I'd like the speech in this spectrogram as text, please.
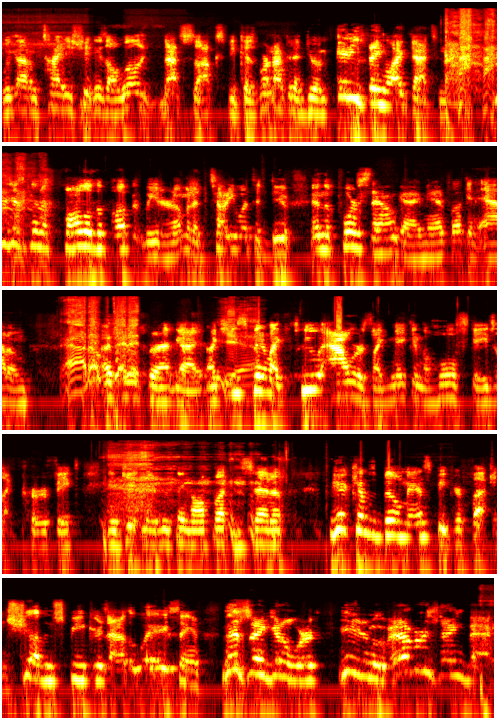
We got him tight as shit. And he's all, well, that sucks because we're not going to do him anything like that tonight. We're just going to follow the puppet leader. I'm going to tell you what to do. And the poor sound guy, man, fucking Adam. Adam I did it. for that guy. Like he spent like two hours like making the whole stage like perfect and getting everything all fucking set up. Here comes Bill Manspeaker fucking shoving speakers out of the way, saying, This ain't gonna work. You need to move everything back.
